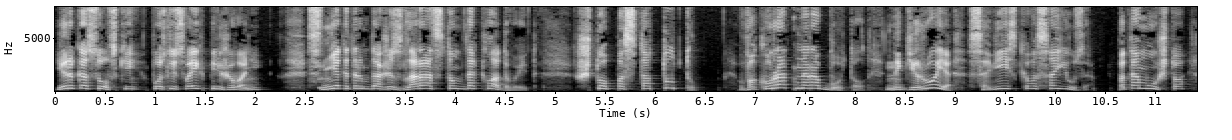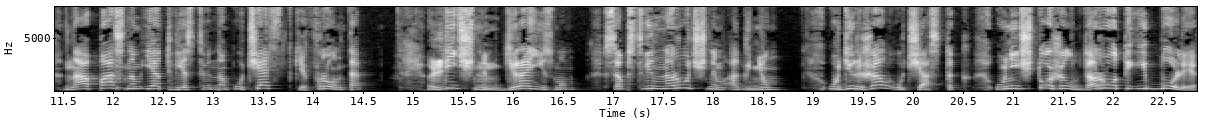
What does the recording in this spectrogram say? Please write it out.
И Рокоссовский после своих переживаний с некоторым даже злорадством докладывает, что по статуту в аккуратно работал на героя Советского Союза, потому что на опасном и ответственном участке фронта личным героизмом, собственноручным огнем удержал участок, уничтожил до роты и более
